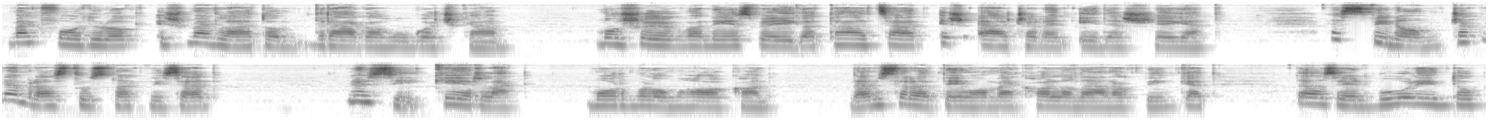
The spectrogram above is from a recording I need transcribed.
megfordulok, és meglátom drága húgocskám. Mosolyogva néz végig a tálcán, és elcsen egy édességet. Ez finom, csak nem rasztusznak viszed. Lucy, kérlek, mormolom halkan. Nem szeretném, ha meghallanának minket, de azért bólintok,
